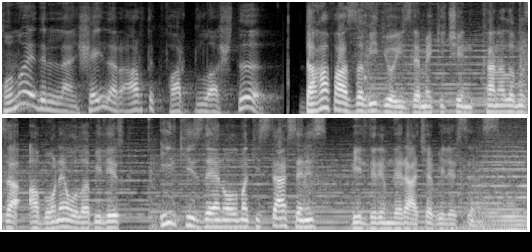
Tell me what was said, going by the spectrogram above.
Konu edinilen şeyler artık farklılaştı. Daha fazla video izlemek için kanalımıza abone olabilir, ilk izleyen olmak isterseniz bildirimleri açabilirsiniz.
